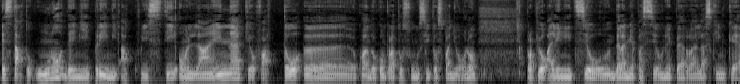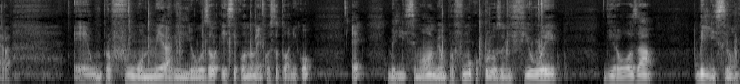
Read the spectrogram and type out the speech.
è stato uno dei miei primi acquisti online che ho fatto eh, quando ho comprato su un sito spagnolo, proprio all'inizio della mia passione per la skincare. È un profumo meraviglioso e secondo me questo tonico è bellissimo, ha un profumo coccoloso di fiori, di rosa, bellissimo.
